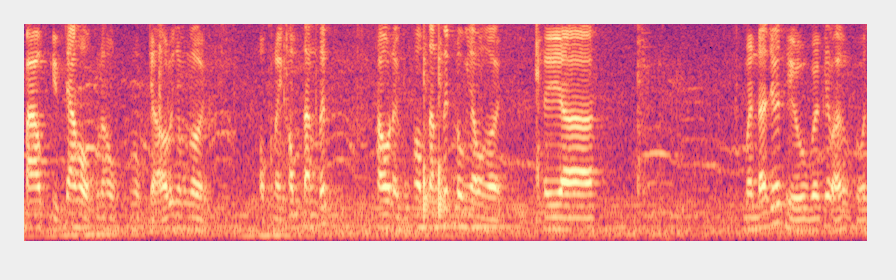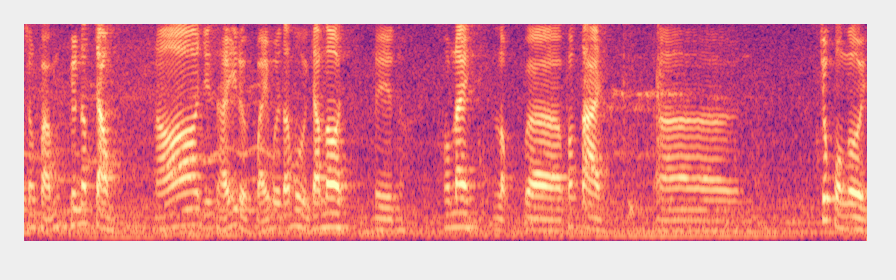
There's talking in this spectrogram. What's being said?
bao kiểm tra hột là hột hột chợ luôn nha mọi người. Hột này không tăng tích thau này cũng không tăng tích luôn nha mọi người. Thì ờ, mình đã giới thiệu về cái bản của sản phẩm kính ốp chồng nó chỉ thấy được 70 80 phần trăm thôi. Thì hôm nay lộc ờ, phát tài ờ, chúc mọi người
